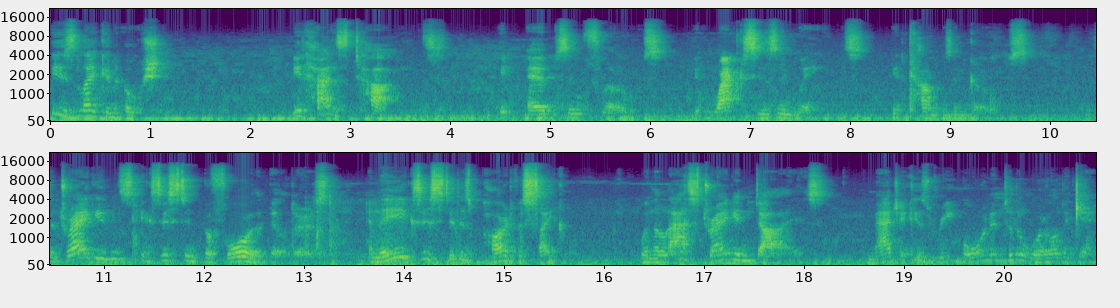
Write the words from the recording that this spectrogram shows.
is like an ocean. It has tides. It ebbs and flows. It waxes and wanes. It comes and goes. The dragons existed before the builders, and they existed as part of a cycle. When the last dragon dies, magic is reborn into the world again.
